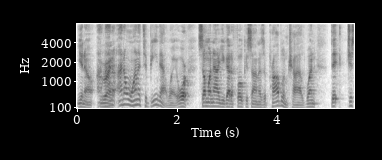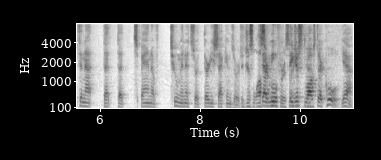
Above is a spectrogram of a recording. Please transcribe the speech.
You know, I, I, Right. don't, I don't want it to be that way. Or someone now you got to focus on as a problem child when that just in that that that span of two minutes or thirty seconds or They just lost their cool for a second. They just Yeah. lost their cool. Yeah,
